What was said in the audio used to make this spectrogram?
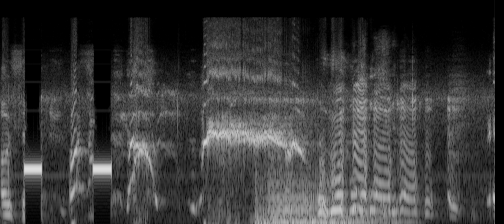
Oh shit.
